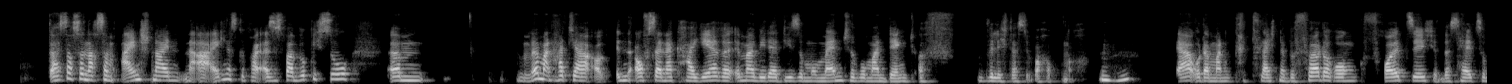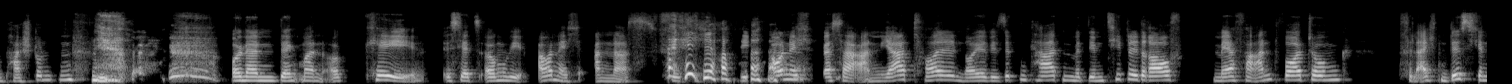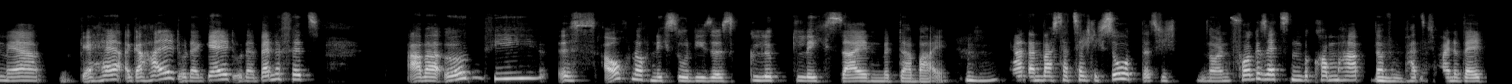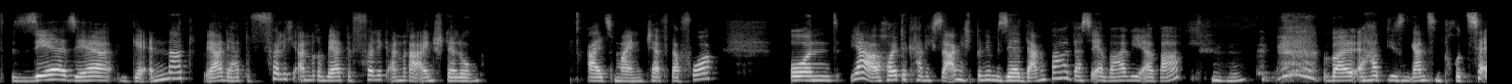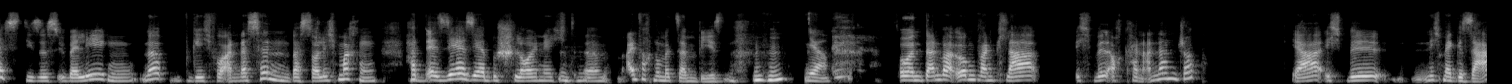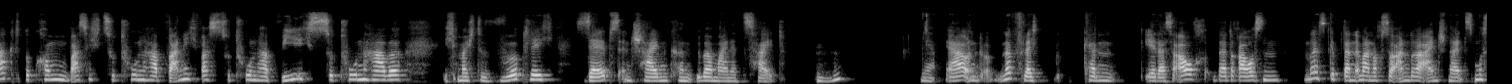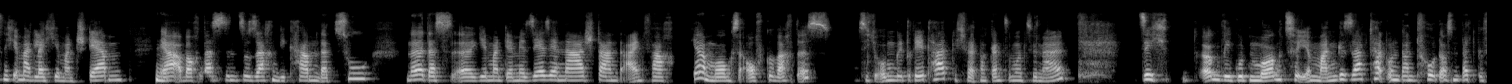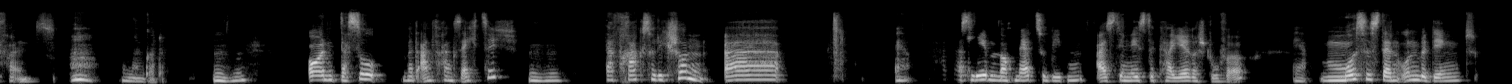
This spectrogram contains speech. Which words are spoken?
du hast auch so nach so einem einschneidenden Ereignis gefragt. Also es war wirklich so, ähm, man hat ja in, auf seiner Karriere immer wieder diese Momente, wo man denkt, will ich das überhaupt noch? Mhm. Ja, oder man kriegt vielleicht eine Beförderung, freut sich und das hält so ein paar Stunden. Ja. und dann denkt man, okay, ist jetzt irgendwie auch nicht anders. ja. Sieht auch nicht besser an. Ja, toll, neue Visitenkarten mit dem Titel drauf, mehr Verantwortung, vielleicht ein bisschen mehr Gehalt oder Geld oder Benefits. Aber irgendwie ist auch noch nicht so dieses Glücklichsein mit dabei. Mhm. Ja, dann war es tatsächlich so, dass ich einen neuen Vorgesetzten bekommen habe. Da mhm. hat sich meine Welt sehr, sehr geändert. Ja, der hatte völlig andere Werte, völlig andere Einstellungen als mein Chef davor. Und ja, heute kann ich sagen, ich bin ihm sehr dankbar, dass er war, wie er war, mhm. weil er hat diesen ganzen Prozess, dieses Überlegen, ne, gehe ich woanders hin, was soll ich machen, hat mhm. er sehr, sehr beschleunigt, mhm. ähm, einfach nur mit seinem Wesen. Mhm. Ja. Und dann war irgendwann klar, ich will auch keinen anderen Job. Ja, ich will nicht mehr gesagt bekommen, was ich zu tun habe, wann ich was zu tun habe, wie ich es zu tun habe. Ich möchte wirklich selbst entscheiden können über meine Zeit. Mhm. Ja. ja, und ne, vielleicht kennt ihr das auch da draußen. Ne, es gibt dann immer noch so andere Einschneiden. Es muss nicht immer gleich jemand sterben. Ja, ja aber auch das sind so Sachen, die kamen dazu, ne, dass äh, jemand, der mir sehr, sehr nahe stand, einfach ja morgens aufgewacht ist, sich umgedreht hat. Ich werde noch ganz emotional sich irgendwie guten Morgen zu ihrem Mann gesagt hat und dann tot aus dem Bett gefallen ist. Oh mein Gott. Mhm. Und das so mit Anfang 60, mhm. da fragst du dich schon, äh, das Leben noch mehr zu bieten als die nächste Karrierestufe? Ja. Muss es denn unbedingt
